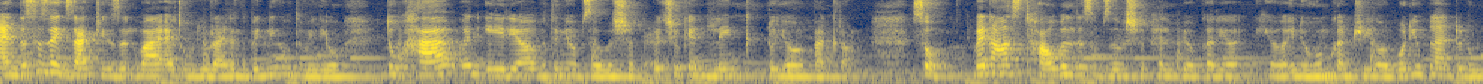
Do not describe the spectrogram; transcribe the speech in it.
And this is the exact reason why I told you right in the beginning of the video to have an area within your observership which you can link to your background. So when asked how will this observership help your career here in your home country or what do you plan to do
